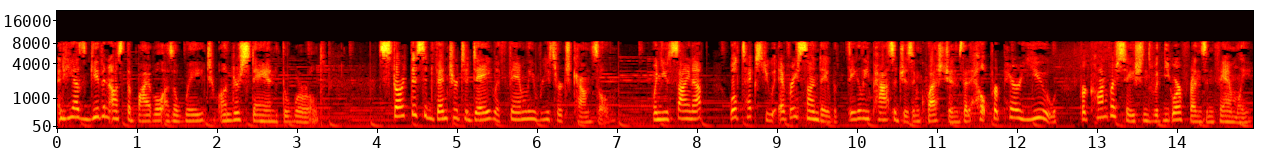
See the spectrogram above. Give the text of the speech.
and He has given us the Bible as a way to understand the world. Start this adventure today with Family Research Council. When you sign up, we'll text you every Sunday with daily passages and questions that help prepare you for conversations with your friends and family.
